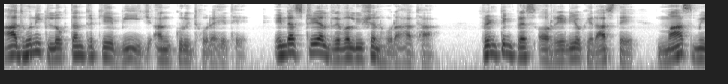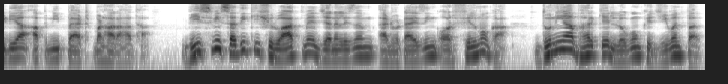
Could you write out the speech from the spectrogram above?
आधुनिक लोकतंत्र के बीज अंकुरित हो रहे थे। इंडस्ट्रियल रिवॉल्यूशन हो रहा था। प्रिंटिंग प्रेस और रेडियो के रास्ते मास मीडिया अपनी पैठ बढ़ा रहा था। बीसवीं सदी की शुरुआत में जर्नलिज्म, एडवर्टाइजिंग और फ़िल्मों का दुनिया भर के लोगों के जीवन पर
